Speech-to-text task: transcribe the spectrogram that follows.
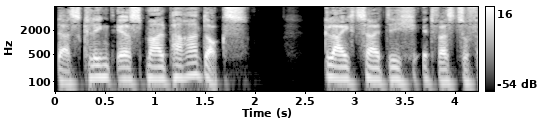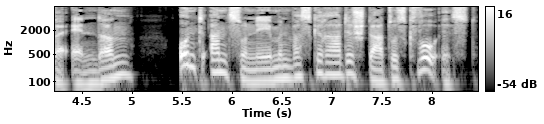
Das klingt erstmal paradox, gleichzeitig etwas zu verändern und anzunehmen, was gerade Status quo ist.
